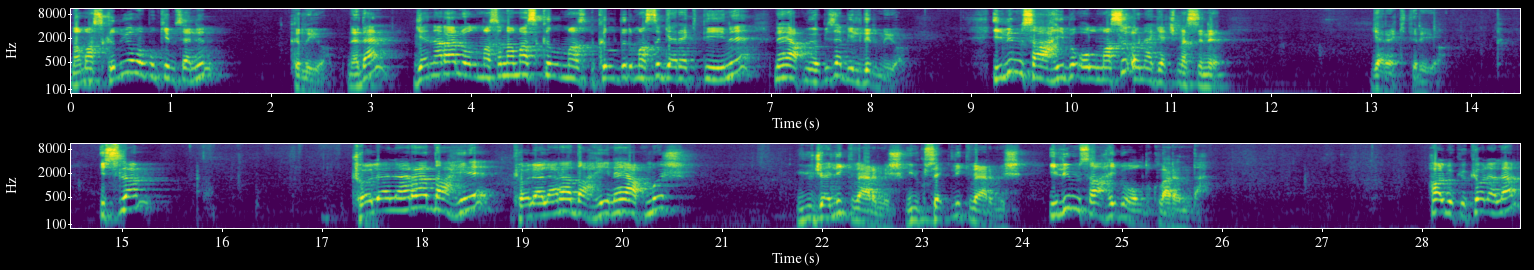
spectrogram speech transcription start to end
namaz kılıyor mu bu kimsenin? Kılıyor. Neden? General olması namaz kılmaz, kıldırması gerektiğini ne yapmıyor? Bize bildirmiyor. İlim sahibi olması öne geçmesini gerektiriyor. İslam kölelere dahi kölelere dahi ne yapmış? Yücelik vermiş, yükseklik vermiş. İlim sahibi olduklarında. Halbuki köleler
